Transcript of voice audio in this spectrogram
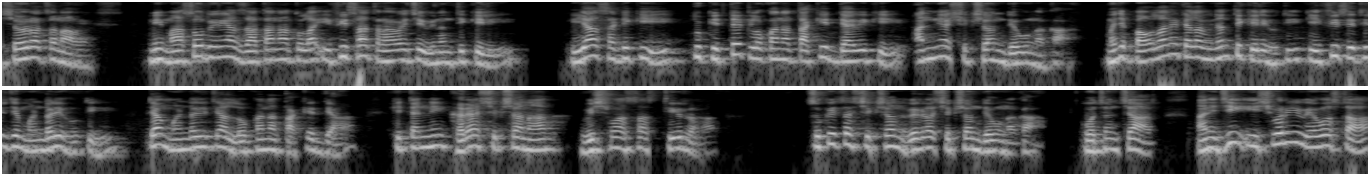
शहराचं नाव आहे. मी मासोदिन्यात जाताना तुला इफिसात राहायची विनंती केली. यासाठी की तू कित्येक लोकांना ताकीद द्यावी की अन्य शिक्षण देऊ नका. म्हणजे पावलाने त्याला विनंती केली होती की इफिस येथील जे मंडळी होती त्या मंडळीच्या लोकांना ताकीद द्या की त्यांनी खऱ्या शिक्षणात विश्वासात स्थिर राहा. चुकीचं शिक्षण वेगळं शिक्षण देऊ नका. वचन चार. आणि जी ईश्वरी व्यवस्था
